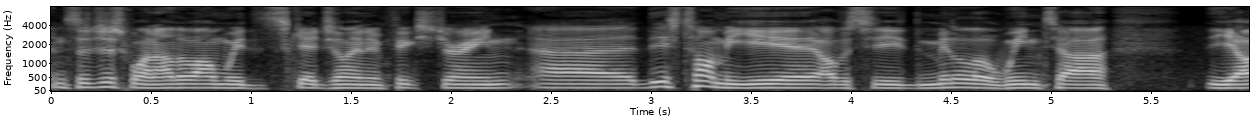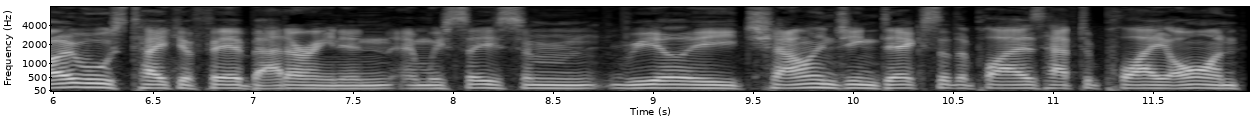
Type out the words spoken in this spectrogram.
And so, just one other one with scheduling and fixturing. Uh, this time of year, obviously, the middle of winter. The ovals take a fair battering, and, and we see some really challenging decks that the players have to play on.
